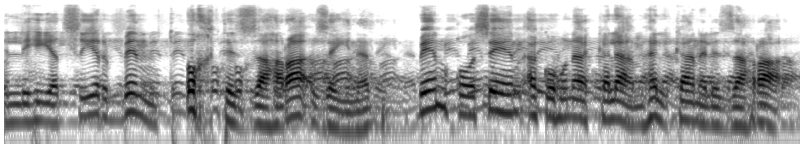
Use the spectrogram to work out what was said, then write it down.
اللي هي تصير بنت أخت الزهراء زينب. بين قوسين أكو هناك كلام هل كان للزهراء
